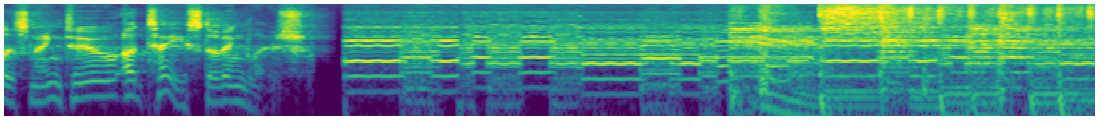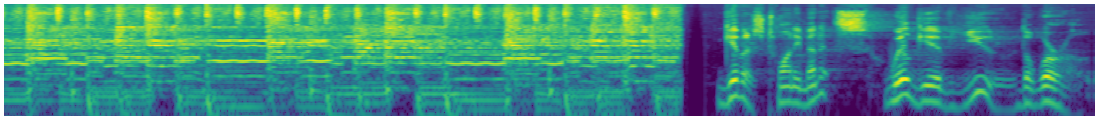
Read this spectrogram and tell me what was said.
listening to A Taste of English. Give us 20 minutes, we'll give you the world.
